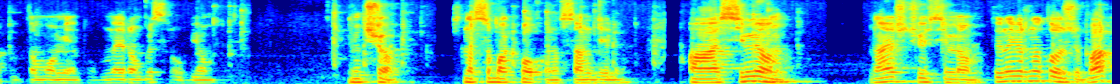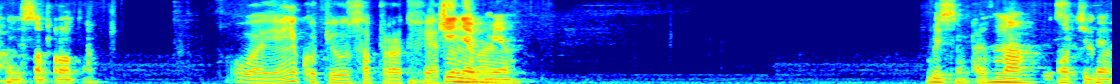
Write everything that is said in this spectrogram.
к тому моменту, наверное, быстро убьем. Ничего, на собак похуй на самом деле. А, Семен, знаешь что, Семен? Ты, наверное, тоже бахни сопрота. Ой, я не купил сопротив. я Кинь обмен. Быстренько. А, На, вот тебе.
